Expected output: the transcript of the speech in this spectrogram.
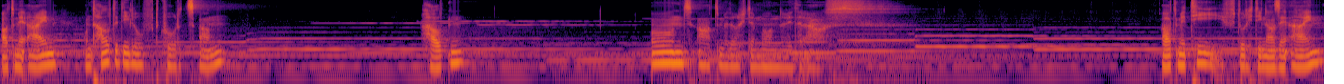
Atme ein und halte die Luft kurz an. Halten und atme durch den Mund wieder aus. Atme tief durch die Nase ein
